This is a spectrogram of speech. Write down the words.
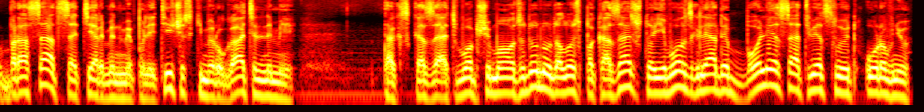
бросаться терминами политическими, ругательными, так сказать. В общем, Мао Цзэдуну удалось показать, что его взгляды более соответствуют уровню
